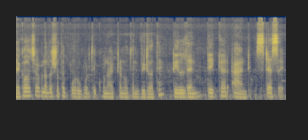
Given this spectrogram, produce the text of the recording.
দেখা হচ্ছে আপনাদের সাথে পরবর্তী কোনো একটা নতুন ভিডিওতে till then take care and stay safe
